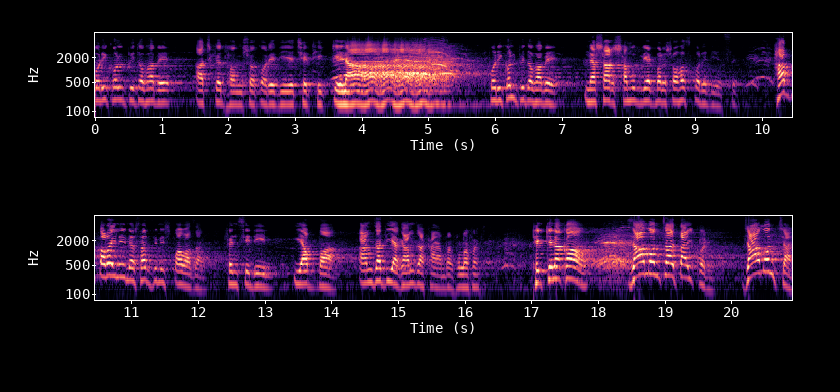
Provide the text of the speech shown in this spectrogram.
পরিকল্পিতভাবে আজকে ধ্বংস করে দিয়েছে, ঠিক কিনা? পরিকল্পিতভাবে নেশার সামগ্রী একবারে সহজ করে দিয়েছে। হাত বাড়াইলেই নেশার জিনিস পাওয়া যায়। ফেন্সিডিল ইয়াব্বা আঞ্জা দিয়া গাঞ্জা খায় আমরা ফলাফল ঠিক কিনা কও? যা মন চায় তাই করে। যা মন চায়।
